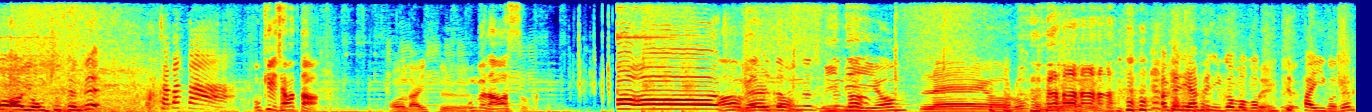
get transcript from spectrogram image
와 이거 엄청 센데? 잡았다. 오케이 잡았다. 어 nice. 뭔가 나왔어. 아 죽는다, 웰던 죽는다, 죽는다. medium rare로 한편이 한편 이거 먹어 네. meat pie거든.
